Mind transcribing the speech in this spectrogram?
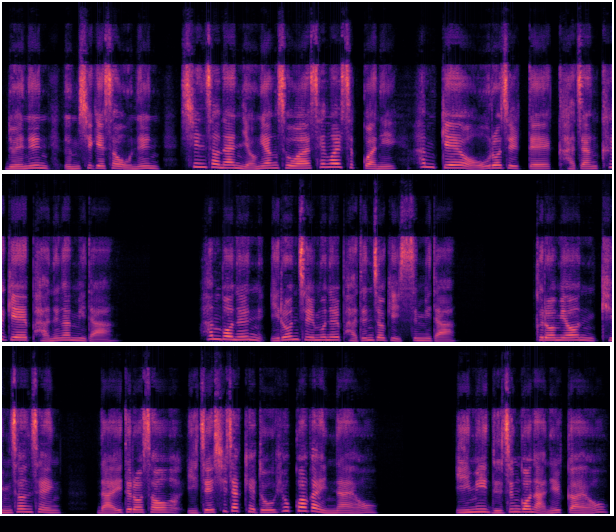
뇌는 음식에서 오는 신선한 영양소와 생활 습관이 함께 어우러질 때 가장 크게 반응합니다. 한 번은 이런 질문을 받은 적이 있습니다. 그러면 김 선생, 나이 들어서 이제 시작해도 효과가 있나요? 이미 늦은 건 아닐까요?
